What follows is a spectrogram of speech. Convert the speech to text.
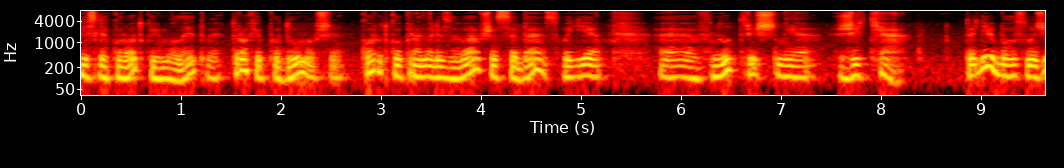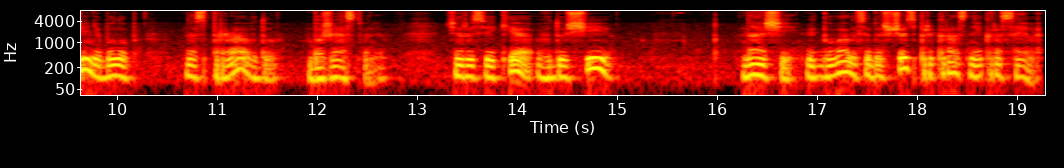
після короткої молитви, трохи подумавши, коротко проаналізувавши себе, своє е, внутрішнє життя, тоді богослужіння було б насправду божественним, через яке в душі нашій відбувалося би щось прекрасне і красиве.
